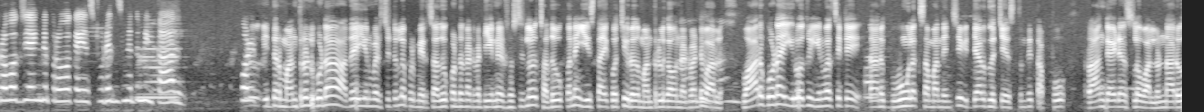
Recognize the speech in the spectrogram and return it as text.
ప్రవోక్ చేయగానే ప్రవోక్ అయ్యే స్టూడెంట్స్ మీద మేము కాదు. ఇద్దరు మంత్రులు కూడా అదే యూనివర్సిటీలో ఇప్పుడు మీరు చదువుకుంటున్నటువంటి యూనివర్సిటీలో చదువుకునే ఈ స్థాయికి వచ్చి ఈ రోజు మంత్రులుగా ఉన్నటువంటి వాళ్ళు. వారు కూడా ఈ రోజు యూనివర్సిటీ దానికి భూములకు సంబంధించి విద్యార్థులు చేస్తుంది తప్పు. రాంగ్ గైడెన్స్లో వాళ్ళు ఉన్నారు.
